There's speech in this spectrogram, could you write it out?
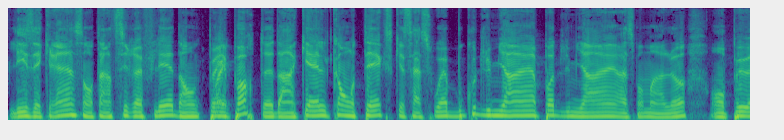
les écrans sont anti-reflets. Donc, peu importe dans quel contexte, que ça soit beaucoup de lumière, pas de lumière, à ce moment-là, on peut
